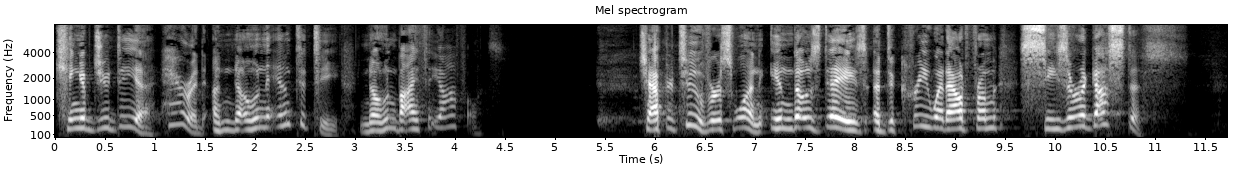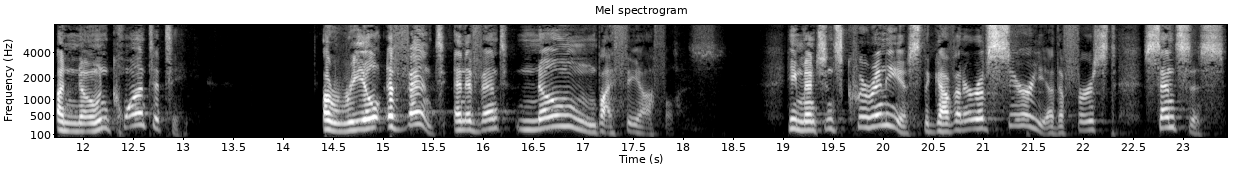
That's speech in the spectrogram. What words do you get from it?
king of Judea, Herod, a known entity, known by Theophilus chapter 2, verse 1. In those days, a decree went out from Caesar Augustus, a known quantity, a real event, an event known by Theophilus. He mentions Quirinius, the governor of Syria, the first census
